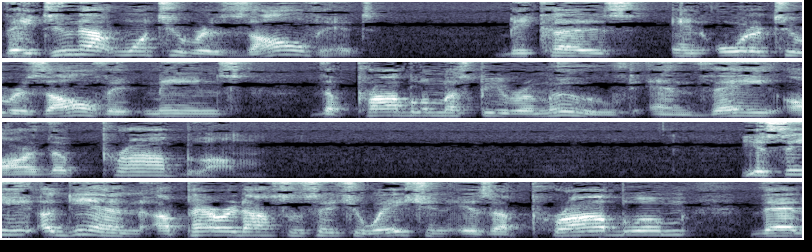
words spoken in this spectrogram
They do not want to resolve it because, in order to resolve it, means the problem must be removed, and they are the problem. You see, again, a paradoxical situation is a problem that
